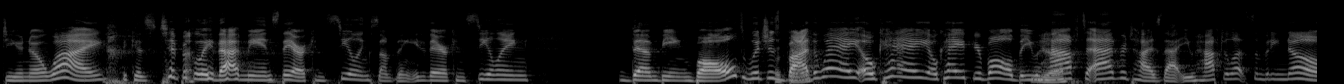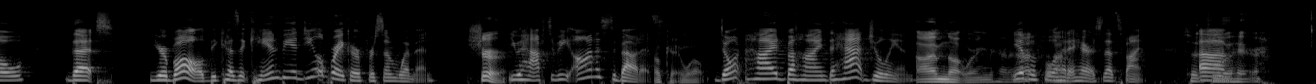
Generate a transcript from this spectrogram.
Do you know why? Because typically that means they are concealing something. Either they are concealing them being bald, which is by the way, okay, okay if you're bald, but you Yeah. have to advertise that. You have to let somebody know that you're bald because it can be a deal breaker for some women. Sure. You have to be honest about it. Okay. Well, Don't hide behind the hat, Julian. I'm not wearing behind. The hat. You have a full head of hair, so that's fine. Such Um, full hair.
